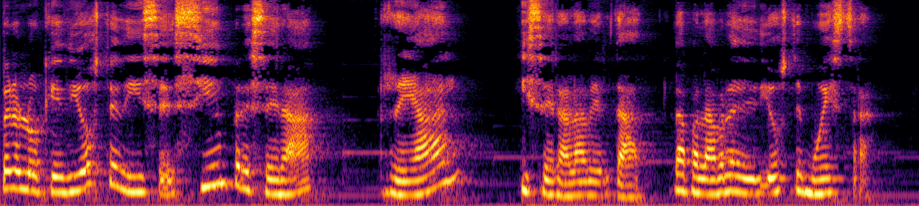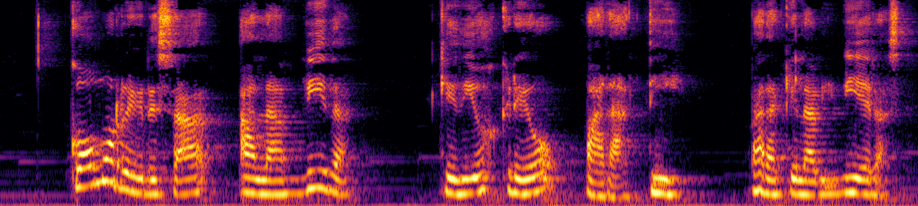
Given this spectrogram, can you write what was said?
pero lo que Dios te dice siempre será real y será la verdad. La palabra de Dios te muestra cómo regresar a la vida que Dios creó para ti, para que la vivieras,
